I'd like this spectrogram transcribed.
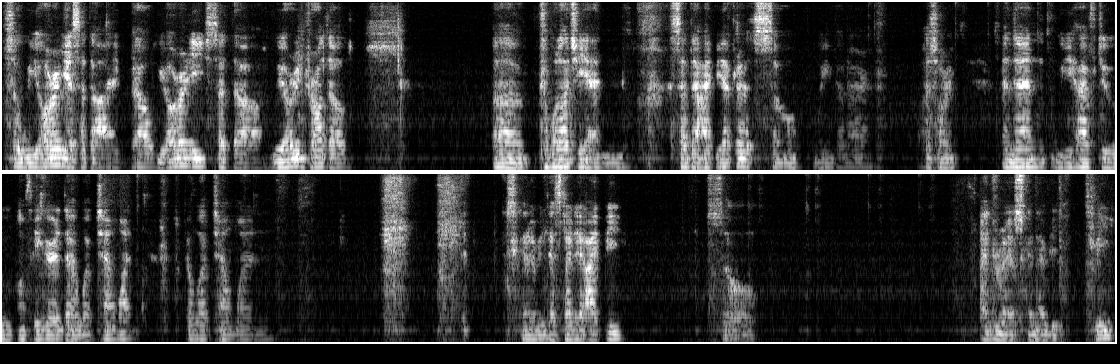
So we already set the uh, we already set the we already draw the uh, topology and set the IP address. So we're gonna uh, sorry, and then we have to configure the Web one. The Web one gonna be the study IP. So address gonna be three.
